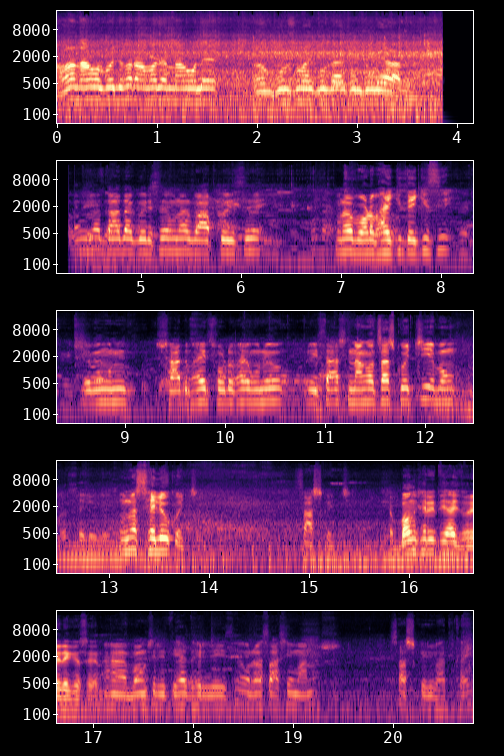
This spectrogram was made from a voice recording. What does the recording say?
আমরা নাঙল বলতে পারে আমাদের নাঙলে কোন সময় কোন কোন তুমি এড়াবে না। ওনার দাদা করেছে ওনার বাপ করেছে ওনার বড় ভাইকে দেখেছি এবং উনি সাত ভাইয়ের ছোট ভাই উনিও এই চাষ নাঙল চাষ করছে এবং ওনার ছেলেও করছে চাষ করছে। বংশের ইতিহাস ধরে রেখেছেন। হ্যাঁ বংশের ইতিহাস ধরে রেখেছে। ওরা চাষি মানুষ, চাষ করে ভাত খায়।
